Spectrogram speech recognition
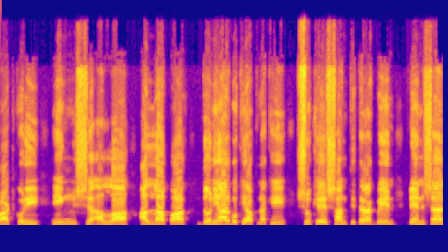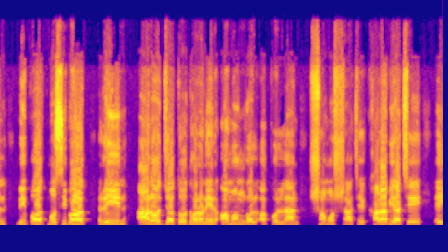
পাঠ করি। ইনশাআল্লাহ, আল্লাহ পাক দুনিয়ার বুকে আপনাকে সুখে শান্তিতে রাখবেন। টেনশন, বিপদ, মুসিবত, ঋণ, আরও যত ধরনের অমঙ্গল, অকল্যাণ সমস্যা আছে, খারাপই আছে, এই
